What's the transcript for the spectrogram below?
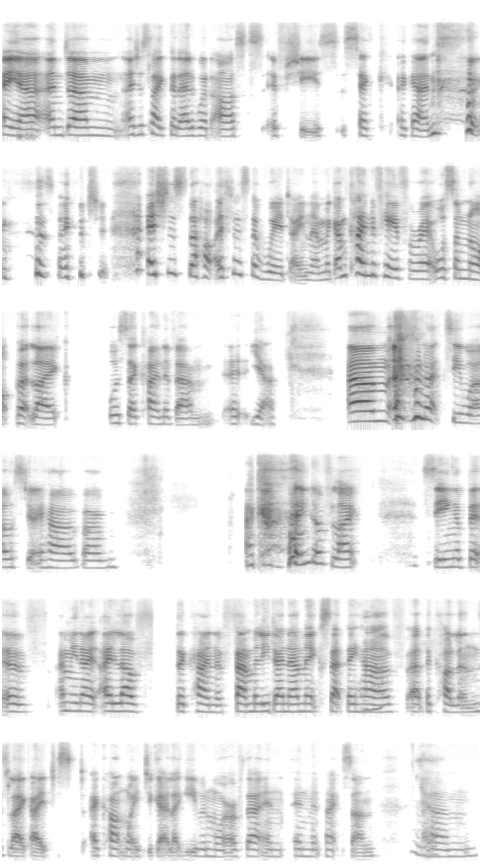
Uh, yeah. And um, I just like that Edward asks if she's sick again. it's, like, it's just the hot, it's just the weird dynamic. I'm kind of here for it, also not, but like, also kind of um, uh, yeah. Um, let's see what else do I have. Um, I kind of like seeing a bit of. I mean, I I love the kind of family dynamics that they have at the Cullens. Like, I just I can't wait to get like even more of that in in Midnight Sun. Yeah. Um,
